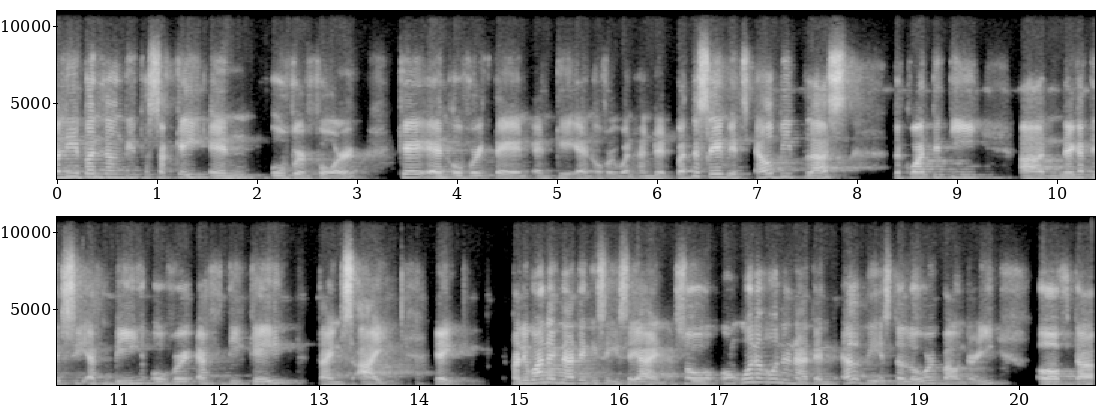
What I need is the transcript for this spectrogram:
Maliban lang dito sa Kn over 4, Kn over 10, and Kn over 100. But the same, it's LB plus the quantity uh, negative CFB over FDK times I. Okay, paliwanag natin isa-isa yan. So, ang unang-una natin, LB is the lower boundary of the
